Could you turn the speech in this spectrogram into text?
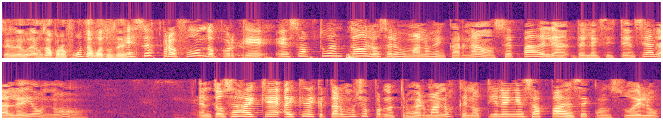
es una profunda. Pues, eso es profundo porque eso actúa en todos los seres humanos encarnados, sepa de la, de la existencia de la ley o no. Entonces hay que, hay que decretar mucho por nuestros hermanos que no tienen esa paz, ese consuelo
